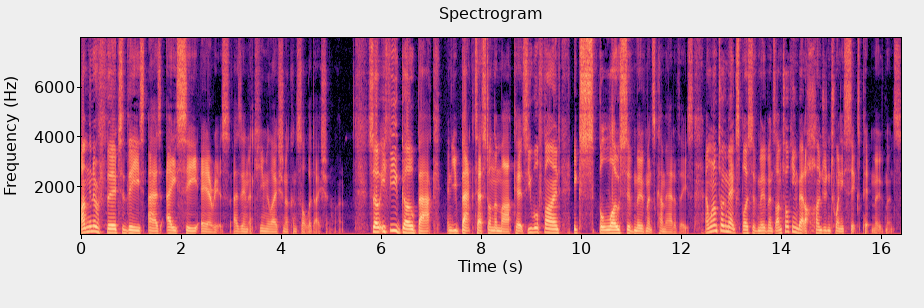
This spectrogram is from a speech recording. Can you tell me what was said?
I'm going to refer to these as AC areas, as in accumulation or consolidation. Right? So if you go back and you backtest on the markets, you will find explosive movements come out of these. And when I'm talking about explosive movements, I'm talking about 126 pip movements,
